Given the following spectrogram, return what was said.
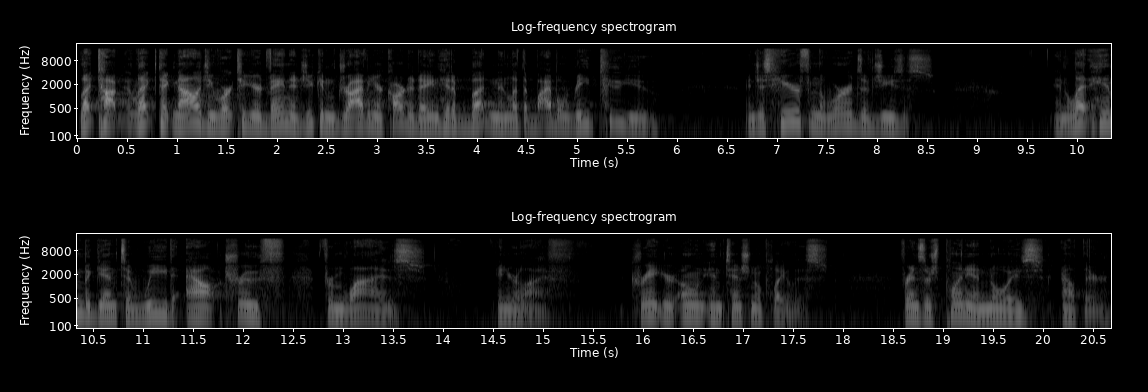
Let, talk, let technology work to your advantage. You can drive in your car today and hit a button and let the Bible read to you and just hear from the words of Jesus. And let Him begin to weed out truth from lies in your life. Create your own intentional playlist. Friends, there's plenty of noise out there.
